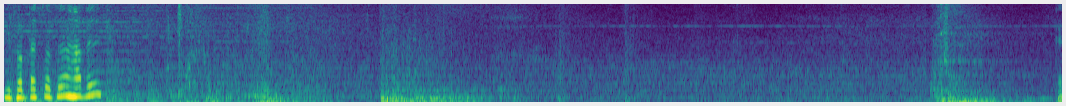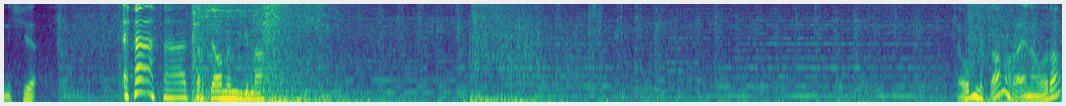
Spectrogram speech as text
Die verbesserte habe ich. Kann ich hier... das hab ich auch noch nie gemacht. Da oben ist auch noch einer, oder?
